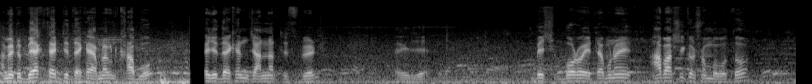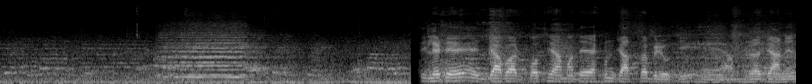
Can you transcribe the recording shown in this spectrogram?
আমি একটু ব্যাক সাইড দিয়ে দেখাই, আমরা এখন খাব। এই যে দেখেন জান্নাত রেস্টুরেন্ট এই যে, বেশ বড়, এটা মনে হয় আবাসিকও সম্ভবত। সিলেটে যাবার পথে আমাদের এখন যাত্রা বিরতি। আপনারা জানেন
